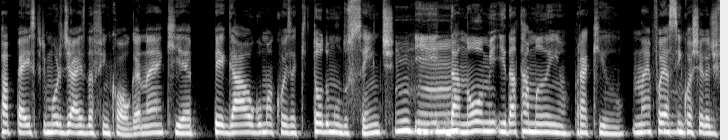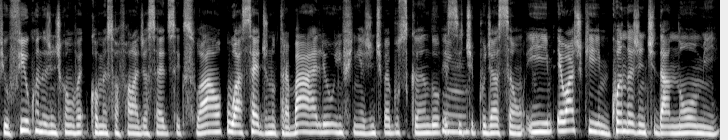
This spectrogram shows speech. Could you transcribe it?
papéis primordiais da Fincolga, né? Que é pegar alguma coisa que todo mundo sente Uhum. e dar nome e dar tamanho para aquilo, né? Foi assim com a chega de fio-fio, quando a gente come- começou a falar de assédio sexual, o assédio no trabalho, enfim, a gente vai buscando Sim. esse tipo de ação. E eu acho que quando a gente dá nome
